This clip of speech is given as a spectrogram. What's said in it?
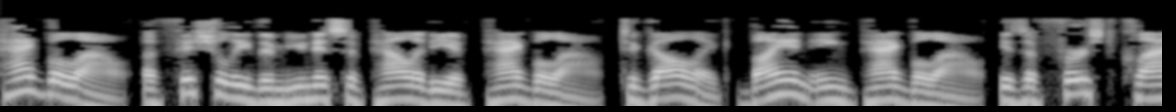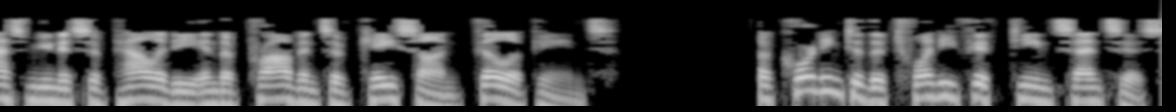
Pagbilao, officially the municipality of Pagbilao, Tagalog, Bayan ng Pagbilao, is a first-class municipality in the province of Quezon, Philippines. According to the 2015 census,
